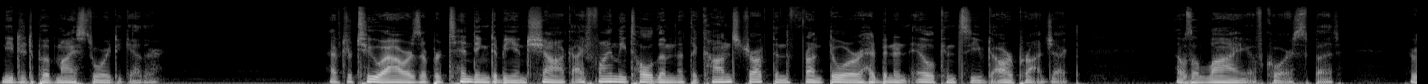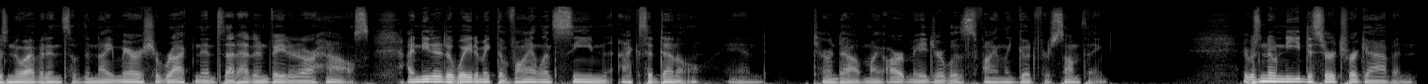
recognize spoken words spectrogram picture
needed to put my story together. After two hours of pretending to be in shock, I finally told them that the construct in the front door had been an ill conceived art project. That was a lie, of course, but there was no evidence of the nightmarish arachnids that had invaded our house. I needed a way to make the violence seem accidental, and turned out my art major was finally good for something. There was no need to search for Gavin.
